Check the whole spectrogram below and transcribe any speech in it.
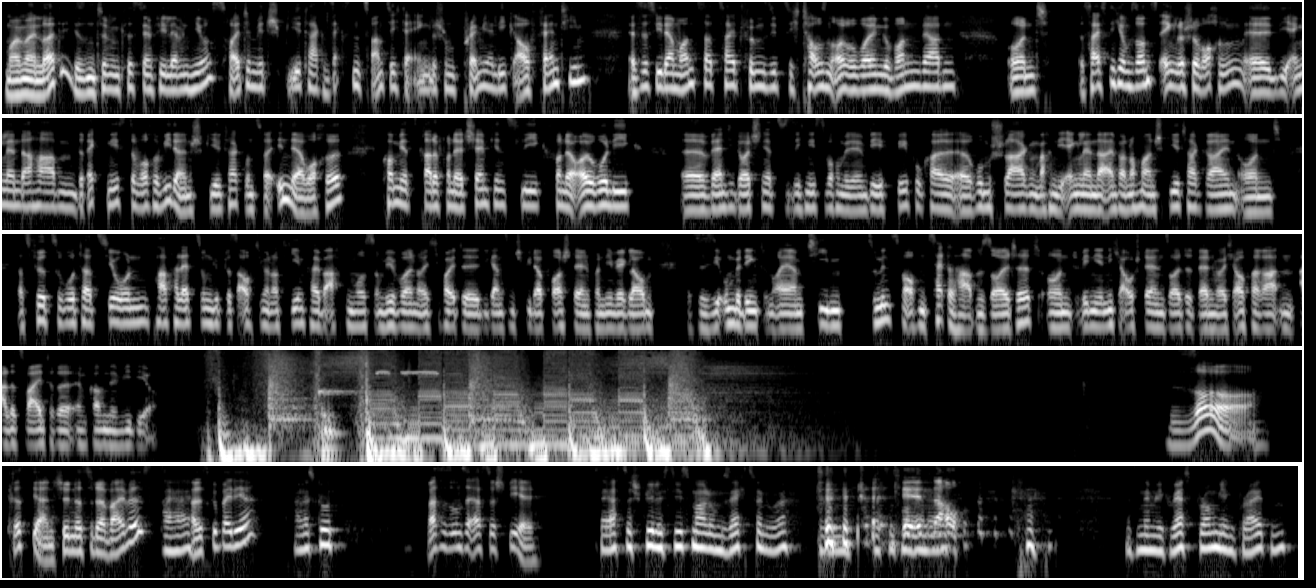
Moin moin Leute, hier sind Tim und Christian für 11 News. Heute mit Spieltag 26 der englischen Premier League auf Fanteam. Es ist wieder Monsterzeit, 75.000 Euro wollen gewonnen werden und das heißt nicht umsonst englische Wochen. Äh, die Engländer haben direkt nächste Woche wieder einen Spieltag und zwar in der Woche. Kommen jetzt gerade von der Champions League, von der Euro League äh, während die Deutschen jetzt sich nächste Woche mit dem DFB-Pokal äh, rumschlagen, machen die Engländer einfach nochmal einen Spieltag rein und das führt zu Rotationen. Ein paar Verletzungen gibt es auch, die man auf jeden Fall beachten muss. Und wir wollen euch heute die ganzen Spieler vorstellen, von denen wir glauben, dass ihr sie unbedingt in eurem Team zumindest mal auf dem Zettel haben solltet. Und wen ihr nicht aufstellen solltet, werden wir euch auch verraten. Alles weitere im kommenden Video. So, Christian, schön, dass du dabei bist. Hi, hi. Alles gut bei dir? Alles gut. Was ist unser erstes Spiel? Das erste Spiel ist diesmal um 16 Uhr. genau. Das ist nämlich West Brom gegen Brighton.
